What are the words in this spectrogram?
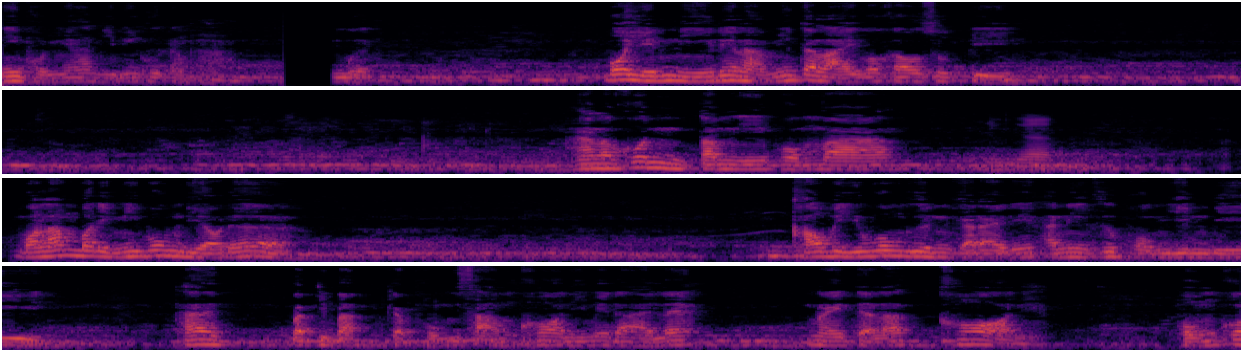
มีผลงานที่มีคุณภาพเหมือนบ่เห็นหนีได้ล่ะมีแต่ไหลก็เขาสุปีฮาละคนตำหนี้ผมมายืนยันหมอลำบริมีวงเดียวเด้อเขาไปยู่วงอื่นก็ได้นี่อันนี้คือผมยินดี ถ้าปฏิบัติกับผมสามข้อนี้ไม่ได้และในแต่ละข้อเนี่ย ผมก็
